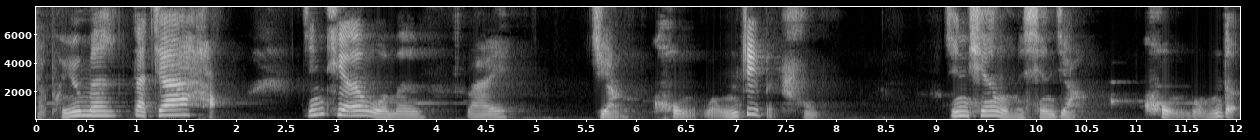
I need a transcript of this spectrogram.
小朋友们，大家好！今天我们来讲《恐龙》这本书。今天我们先讲恐龙的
